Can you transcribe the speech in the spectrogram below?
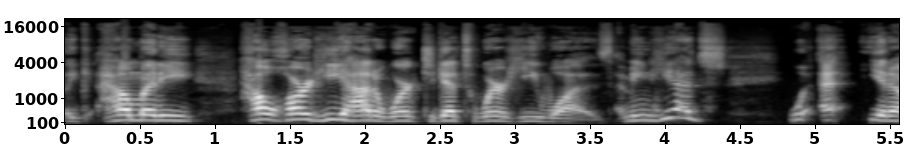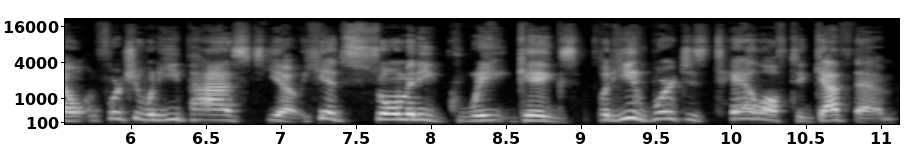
like how many how hard he had to work to get to where he was. I mean, he had eh, you know, unfortunately when he passed, you know, he had so many great gigs, but he had worked his tail off to get them.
